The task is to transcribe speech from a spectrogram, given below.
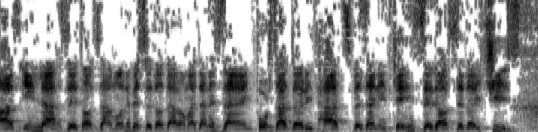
از این لحظه تا زمان به صدا در آمدن زنگ فرصت دارید حدس بزنید که این صدا صدای چیست؟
